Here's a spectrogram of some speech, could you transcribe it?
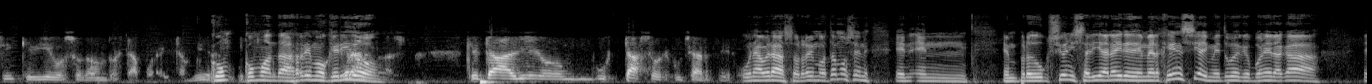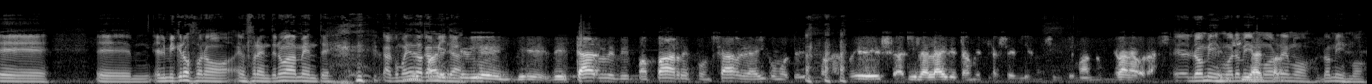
sé que Diego Sorondo está por ahí también. ¿Cómo, cómo andás, Remo, querido? ¿Qué tal, Diego? Un gustazo de escucharte. Un abrazo, Remo. Estamos en, en, en, producción y salida al aire de emergencia y me tuve que poner acá eh, eh, el micrófono enfrente nuevamente, acompañando a Camila. bien, de, estar de papá responsable ahí, como te digo en las redes, salir al aire también te hace bien. Así que te mando un gran abrazo. Eh, lo mismo, lo mismo, Remo, lo mismo.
